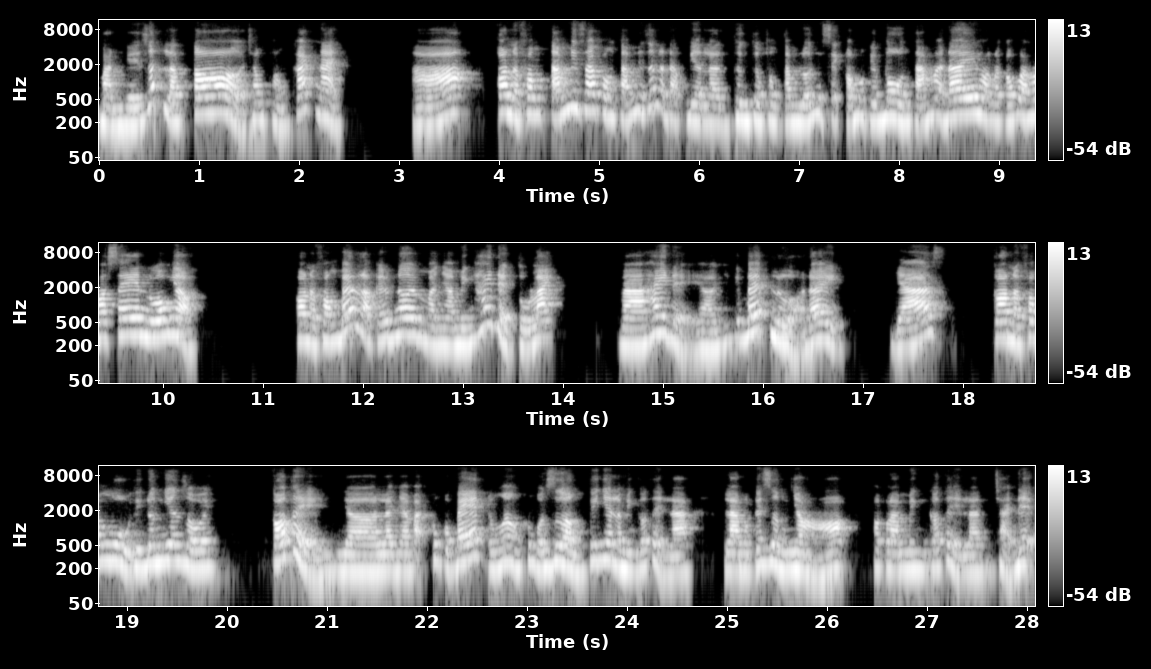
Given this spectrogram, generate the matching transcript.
bàn ghế rất là to ở trong phòng khách này. Đó. Còn ở phòng tắm thì sao? Phòng tắm thì rất là đặc biệt là thường thường phòng tắm lớn thì sẽ có một cái bồn tắm ở đây hoặc là có vòi hoa sen, đúng không nhỉ còn ở phòng bếp là cái nơi mà nhà mình hay để tủ lạnh và hay để uh, những cái bếp lửa ở đây. Yes còn ở phòng ngủ thì đương nhiên rồi. Có thể uh, là nhà bạn không có bed đúng không? Không có giường. Tuy nhiên là mình có thể là làm một cái giường nhỏ hoặc là mình có thể là trải đệm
